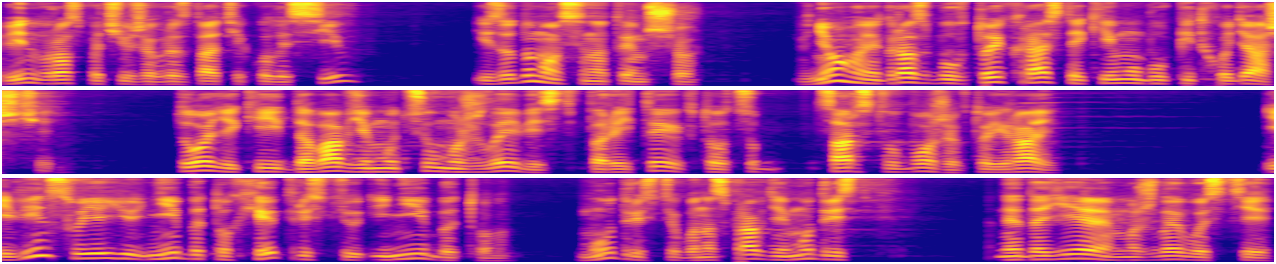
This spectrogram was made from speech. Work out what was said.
Він в розпачі вже в результаті коли сів і задумався над тим, що в нього якраз був той хрест, який йому був підходящий, той, який давав йому цю можливість перейти в то царство Боже, в той рай. І він своєю нібито хитрістю і нібито мудрістю, бо насправді мудрість не дає можливості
